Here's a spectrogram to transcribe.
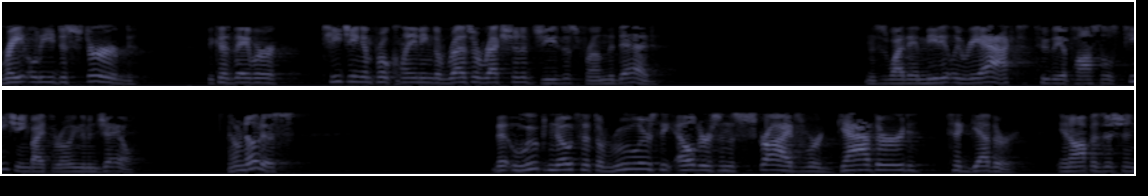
greatly disturbed because they were teaching and proclaiming the resurrection of Jesus from the dead. And this is why they immediately react to the apostles' teaching by throwing them in jail. Now, notice that Luke notes that the rulers, the elders, and the scribes were gathered together in opposition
